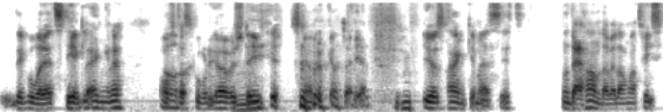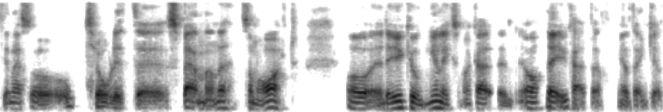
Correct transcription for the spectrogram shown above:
det går ett steg längre. Oftast går det överstyr, som jag brukar säga. Just tankemässigt. Och det handlar väl om att fisken är så otroligt eh, spännande som art. Och det är ju kungen liksom. Ja, det är ju karpen helt enkelt.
